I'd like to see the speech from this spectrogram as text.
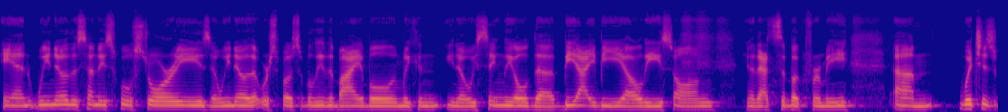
and we know the Sunday school stories, and we know that we're supposed to believe the Bible, and we can, you know, we sing the old uh, B I B L E song. You know, that's the book for me, um, which is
